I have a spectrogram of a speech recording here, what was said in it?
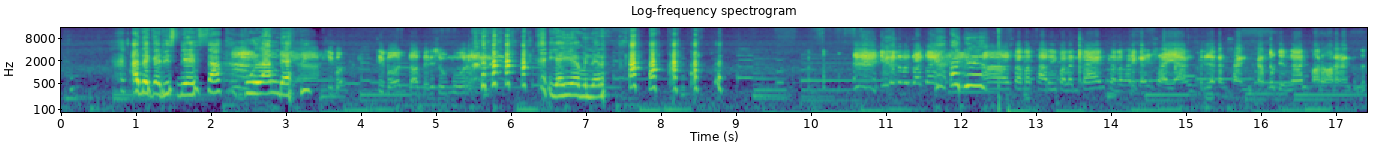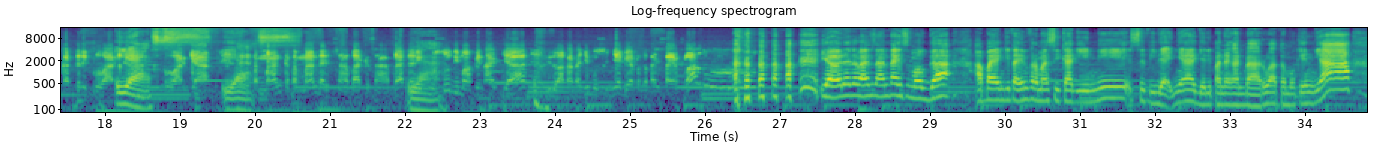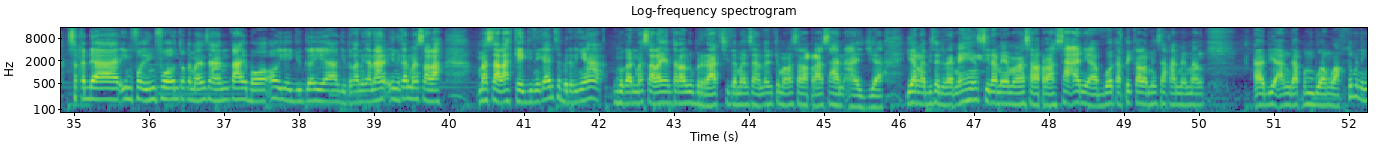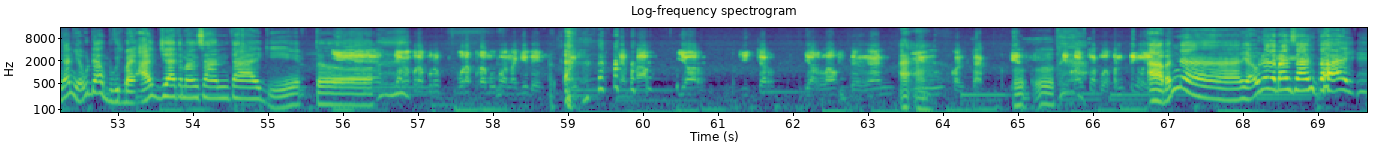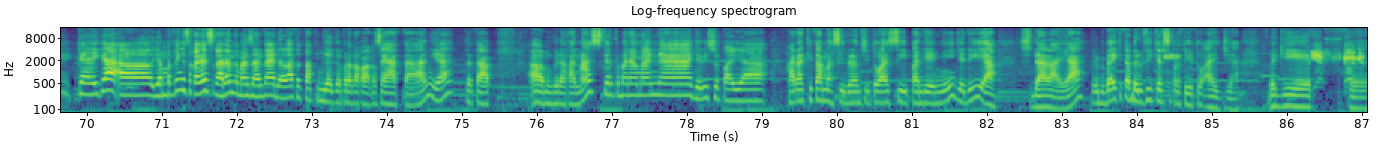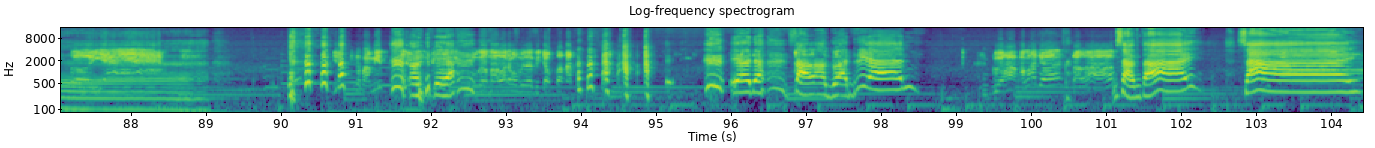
ada gadis desa pulang dari Ya, si, bo si botot dari sumur. Iya iya bener Aduh. Uh, selamat hari Valentine, selamat hari kasih sayang. Berilah kasih sayang kamu dengan orang-orang yang terdekat dari keluarga, Yes. ke keluarga, Iya dari teman ke teman, dari sahabat ke sahabat, dari Iya. musuh dimaafin aja, didoakan aja musuhnya biar penuh kasih sayang selalu. Ya udah teman santai Semoga apa yang kita informasikan ini Setidaknya jadi pandangan baru Atau mungkin ya Sekedar info-info untuk teman santai Bahwa oh iya juga ya gitu kan Karena ini kan masalah Masalah kayak gini kan sebenarnya Bukan masalah yang terlalu berat sih teman santai Cuma masalah perasaan aja Yang nggak bisa diremehin sih namanya masalah perasaan ya Bo Tapi kalau misalkan memang eh, dianggap membuang waktu mendingan ya udah goodbye aja teman santai gitu. Yeah, jangan pura-pura pura-pura move on lagi deh. Set up your future, your love dengan Ah, ah. new concept. Loh, penting loh ya. Ah benar. Ya udah teman santai. Kayaknya eh, yang penting sekalian sekarang teman santai adalah tetap menjaga protokol kesehatan ya, tetap eh, menggunakan masker ke mana-mana. Jadi supaya karena kita masih dalam situasi pandemi, jadi ya sudahlah ya. Lebih baik kita berpikir seperti itu aja. Begitu. Yes, kalau gitu. Ya. Yuk, kita pamit. Pamit ya. Bunga mawar mau lebih coklat. ya udah, salah gue Adrian. Gue Hamada. Salam. Santai. Say.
